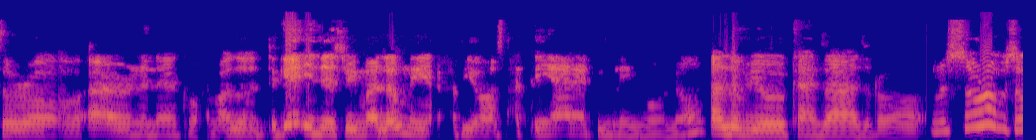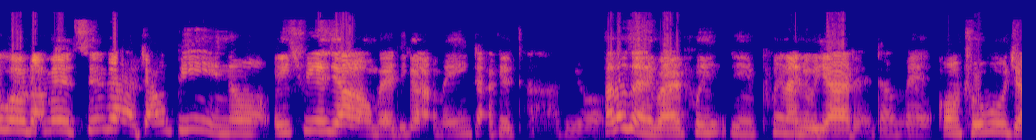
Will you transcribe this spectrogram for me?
ဆိုတော့အဲ့ဒါနည်းနည်းခေါ်ပါဆိုတကယ် industry မှာလုပ်နေရပြီးတော့အတင်ရတဲ့ feeling ပေါ့နော်အဲ့လိုမျိုးခံစားဆိုတော့မဆိုးတော့မဆိုးပါဘူးဒါပေမဲ့စဉ်းစားအကြောင်းပြီးရင်တော့ experience ရအောင်ပဲအဓိက main target ထားပြီးတော့အဲ့လိုဆိုင်ဘာဖွင့်ရင်ဖွင့်လိုက်လို့ရတယ်ဒါပေမဲ့ control ဖို့ကြ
